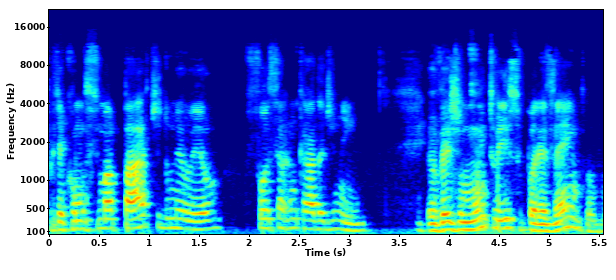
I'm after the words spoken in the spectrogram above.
porque é como se uma parte do meu eu fosse arrancada de mim. Eu vejo muito isso, por exemplo,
